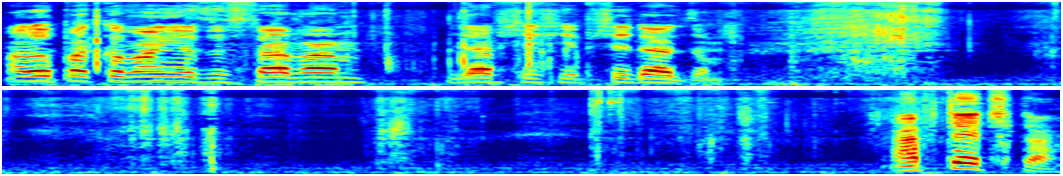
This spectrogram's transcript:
Ale opakowania zostawiam, zawsze się przydadzą. Apteczka.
